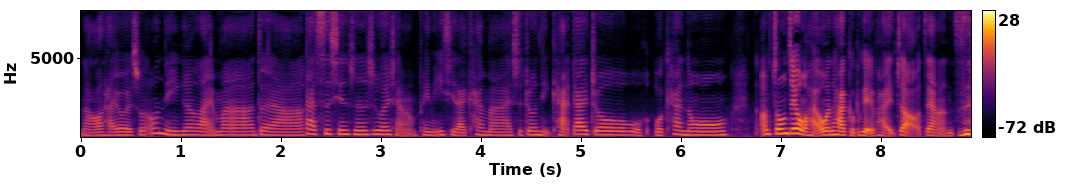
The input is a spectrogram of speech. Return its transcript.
然后他又会说：“哦，你一个人来吗？”对啊，下次先生是会想陪你一起来看吗？还是就你看？该就我我看哦。然后中间我还问他可不可以拍照这样子。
